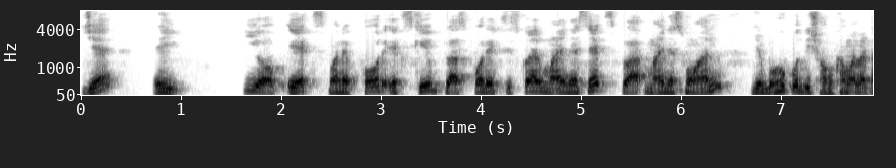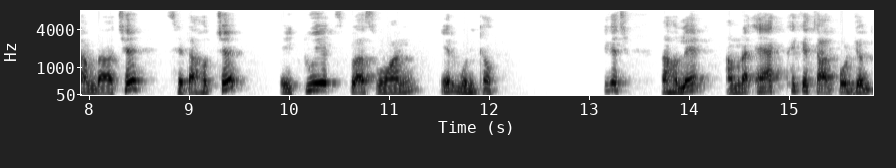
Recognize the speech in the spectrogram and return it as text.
যে এই পি অফ এক্স মানে four x cube plus four x square minus x plus minus one যে বহুপদী সংখ্যামালাটা আমরা আছে, সেটা হচ্ছে এই টু এক্স প্লাস ওয়ানের গুণিতক। ঠিক আছে? তাহলে আমরা এক থেকে চার পর্যন্ত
